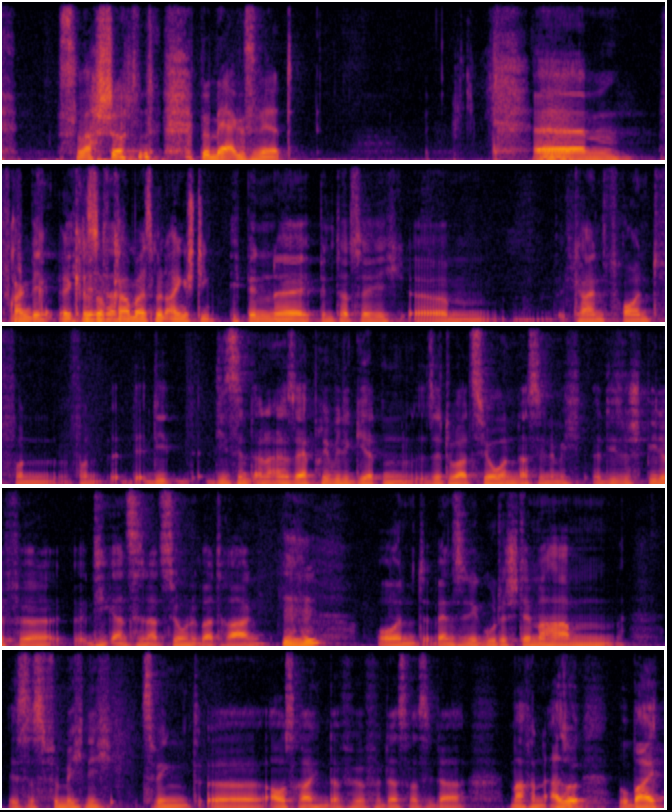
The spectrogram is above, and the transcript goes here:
das war schon bemerkenswert. Äh, ähm, Frank, bin, äh, Christoph Kramer ist mit eingestiegen. Ich bin, äh, ich bin tatsächlich ähm, kein Freund von, von die, die sind in einer sehr privilegierten Situation, dass sie nämlich diese Spiele für die ganze Nation übertragen. Mhm. Und wenn sie eine gute Stimme haben, ist es für mich nicht zwingend äh, ausreichend dafür, für das, was sie da machen. Also, wobei,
